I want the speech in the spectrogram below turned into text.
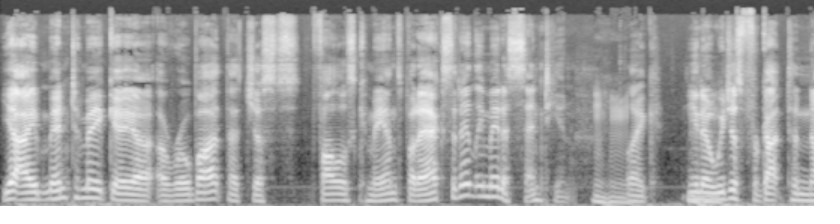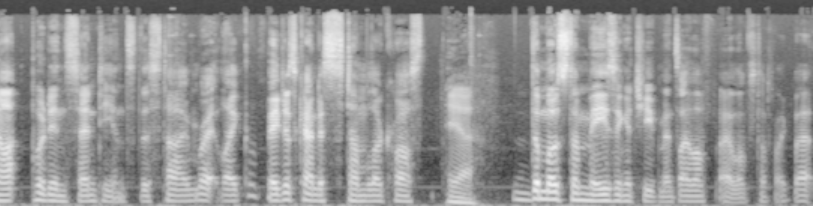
yeah, I meant to make a a, a robot that just follows commands, but I accidentally made a sentient. Mm-hmm. Like, you know, we just forgot to not put in sentience this time, right? Like they just kind of stumble across Yeah. the most amazing achievements. I love I love stuff like that.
